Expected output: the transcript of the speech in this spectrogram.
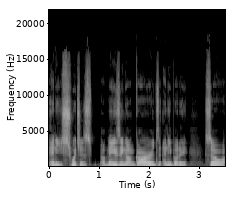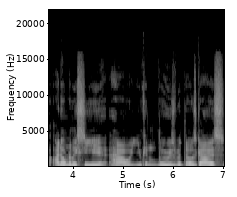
and he switches amazing on guards, anybody. So I don't really see how you can lose with those guys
